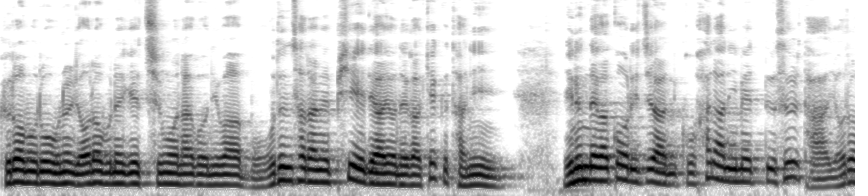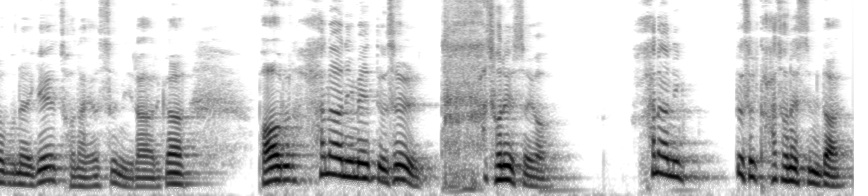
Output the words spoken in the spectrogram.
그러므로 오늘 여러분에게 증언하거니와 모든 사람의 피에 대하여 내가 깨끗하니 이는 내가 꺼리지 않고 하나님의 뜻을 다 여러분에게 전하였습니다. 그러니까 바울은 하나님의 뜻을 다 전했어요. 하나님 뜻을 다 전했습니다.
